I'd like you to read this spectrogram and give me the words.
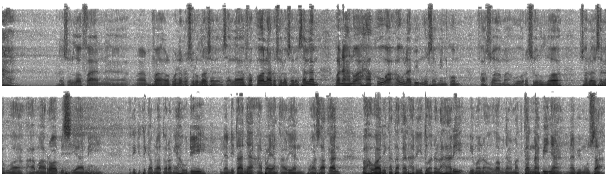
Rasulullah fan kemudian Rasulullah SAW faqala Rasulullah SAW wa nahnu ahaku wa aula bi Musa minkum. Fasamahu Rasulullah SAW wa amara bisyamihi jadi ketika melihat orang Yahudi kemudian ditanya apa yang kalian puasakan bahwa dikatakan hari itu adalah hari di mana Allah menyelamatkan nabinya Nabi Musa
